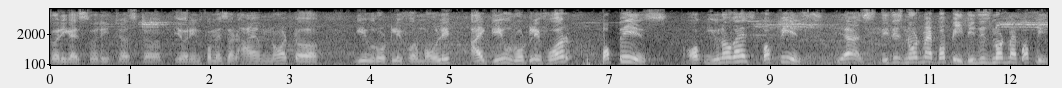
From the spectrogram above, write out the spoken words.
Sorry guys sorry just your information I am not give rotli for Maulik I give rotli for puppies okay you know guys puppies yes this is not my puppy this is not my puppy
